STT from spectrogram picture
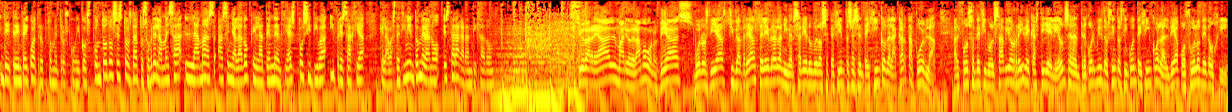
de 34 hectómetros cúbicos. Con todos estos datos sobre la mesa, la MAS ha señalado que la tendencia es positiva y presagia que el abastecimiento en verano estará garantizado. Ciudad Real, Mario del Amo, buenos días. Buenos días. Ciudad Real celebra el aniversario número 765 de la Carta Puebla. Alfonso X el Sabio, rey de Castilla y León, se la entregó en 1255 a la aldea Pozuelo de Don Gil.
